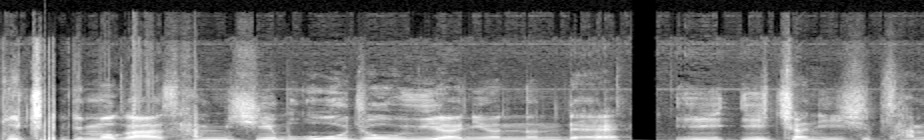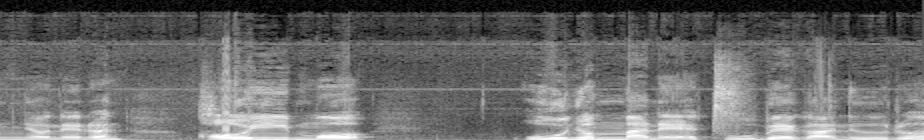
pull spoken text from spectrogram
부채 규모가 35조 위안이었는데 이 2023년에는 거의 뭐 5년 만에 두 배가 늘은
